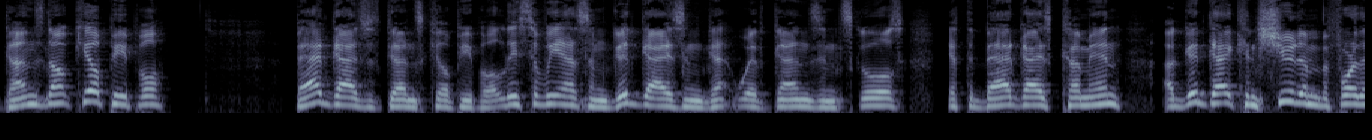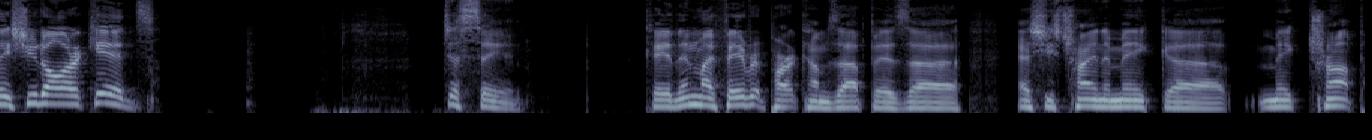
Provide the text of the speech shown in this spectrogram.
Guns don't kill people. Bad guys with guns kill people. At least if we have some good guys in, with guns in schools, if the bad guys come in, a good guy can shoot them before they shoot all our kids. Just saying. Okay, then my favorite part comes up is uh, as she's trying to make uh, make Trump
